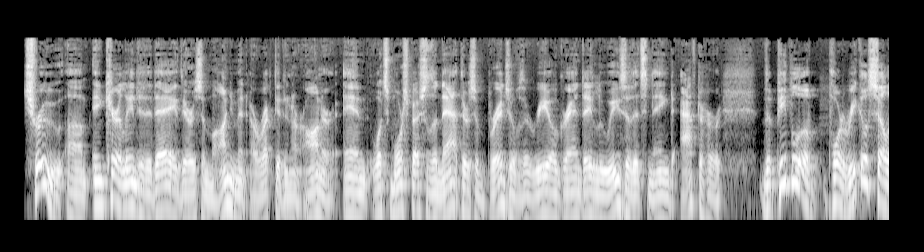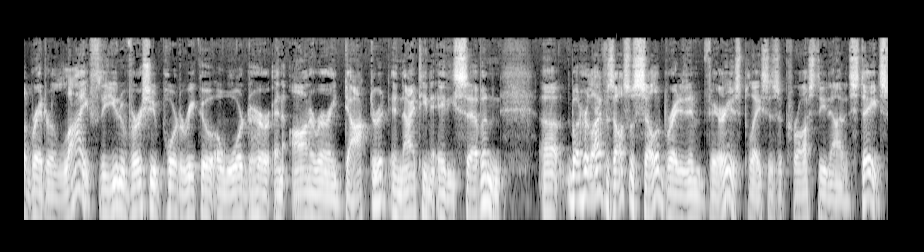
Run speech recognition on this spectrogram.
True. Um, in Carolina today, there is a monument erected in her honor. And what's more special than that, there's a bridge over the Rio Grande Loíza that's named after her. The people of Puerto Rico celebrate her life. The University of Puerto Rico awarded her an honorary doctorate in 1987. Uh, but her life is also celebrated in various places across the United States.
